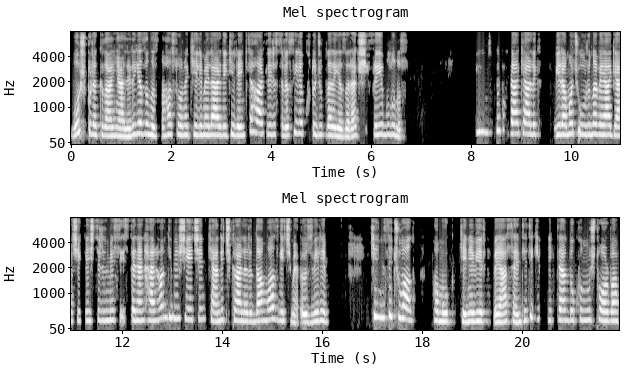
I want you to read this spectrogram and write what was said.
boş bırakılan yerlere yazınız. Daha sonra kelimelerdeki renkli harfleri sırasıyla kutucuklara yazarak şifreyi bulunuz. Birincisi fedakarlık. Bir amaç uğruna veya gerçekleştirilmesi istenen herhangi bir şey için kendi çıkarlarından vazgeçme, özveri. İkincisi çuval pamuk, kenevir veya sentetik iplikten dokunmuş torba.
